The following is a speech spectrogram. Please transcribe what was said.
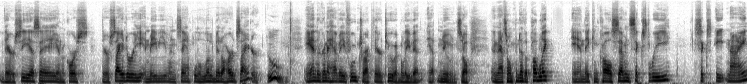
their CSA, and of course their cidery, and maybe even sample a little bit of hard cider. Ooh! And they're going to have a food truck there too, I believe, at at noon. So and that's open to the public. And they can call 763 689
